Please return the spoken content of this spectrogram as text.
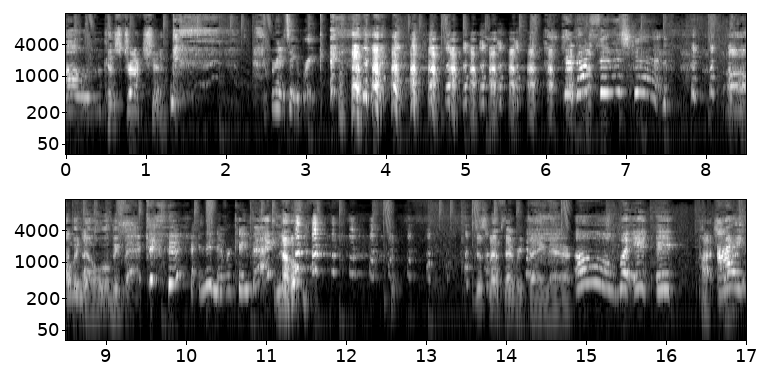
Um, Construction. we're gonna take a break. You're not finished yet, Oh, we know. We'll be back. and it never came back. Nope. Just left everything there. Oh, but it it Pot I.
